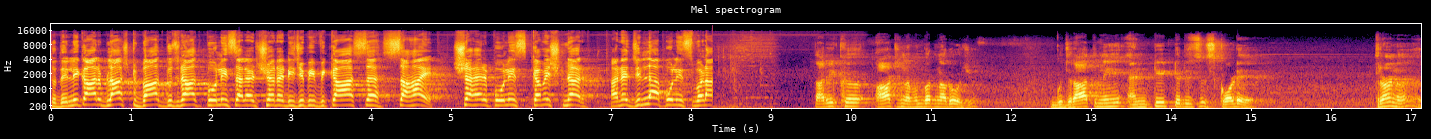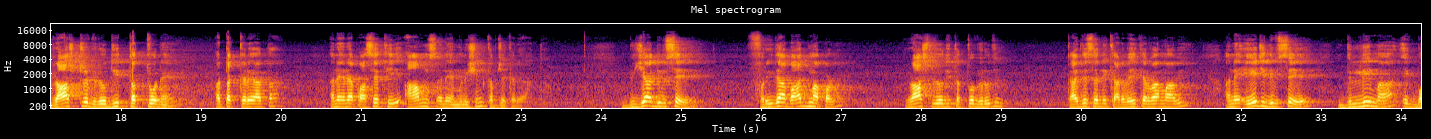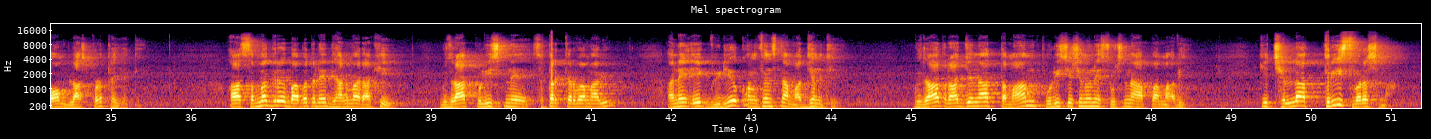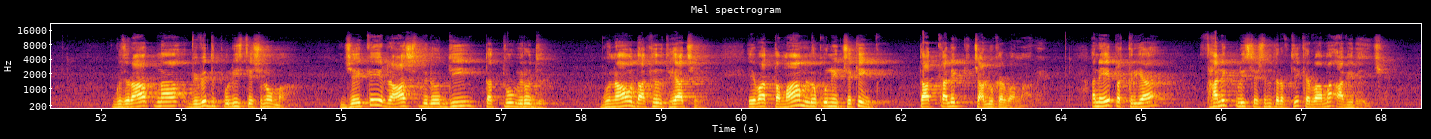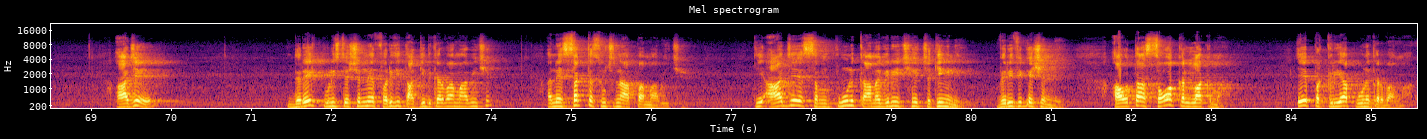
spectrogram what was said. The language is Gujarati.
તો દિલ્હી કાર બ્લાસ્ટ બાદ ગુજરાત પોલીસ એલર્ટ છે અને ડીજીપી વિકાસ સહાય શહેર પોલીસ કમિશનર અને જિલ્લા પોલીસ વડા તારીખ આઠ નવેમ્બરના રોજ ગુજરાતની એન્ટી ટેરરિસ્ટ સ્કોડે ત્રણ રાષ્ટ્ર વિરોધી તત્વોને અટક કર્યા હતા અને એના પાસેથી આર્મ્સ અને એમ્યુનિશન કબજે કર્યા હતા. બીજા દિવસે ફરીદાબાદમાં પણ રાષ્ટ્ર વિરોધી તત્વો વિરુદ્ધ કાયદેસરની કાર્યવાહી કરવામાં આવી અને એ જ દિવસે દિલ્હીમાં એક બોમ્બ બ્લાસ્ટ પણ થઈ હતી. આ સમગ્ર બાબતને ધ્યાનમાં રાખી ગુજરાત પોલીસને સતર્ક કરવામાં આવ્યું અને એક વીડિયો કોન્ફરન્સના માધ્યમથી ગુજરાત રાજ્યના તમામ પોલીસ સ્ટેશનોને સૂચના આપવામાં આવી કે છેલ્લા ત્રીસ વર્ષમાં ગુજરાતના વિવિધ પોલીસ સ્ટેશનોમાં જે કંઈ રાષ્ટ્ર વિરોધી તત્વો વિરુદ્ધ ગુનાઓ દાખલ થયા છે એવા તમામ લોકોની ચેકિંગ તાત્કાલિક ચાલુ કરવામાં આવે. અને એ પ્રક્રિયા સ્થાનિક પોલીસ સ્ટેશન તરફથી કરવામાં આવી રહી છે. આજે દરેક પોલીસ સ્ટેશનને ફરીથી તાકીદ કરવામાં આવી છે અને સખ્ત સૂચના આપવામાં આવી છે કે આ જે સંપૂર્ણ કામગીરી છે ચેકિંગની, વેરિફિકેશનની, આવતા સો કલાકમાં એ પ્રક્રિયા પૂર્ણ કરવામાં આવે.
